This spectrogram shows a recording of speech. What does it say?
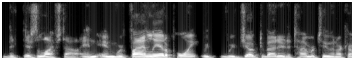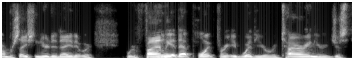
There's a lifestyle, and and we're finally at a point. We've we've joked about it a time or two in our conversation here today that we're we're finally at that point for whether you're retiring or just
